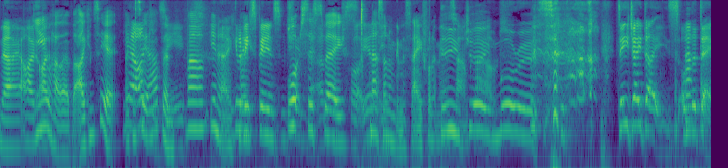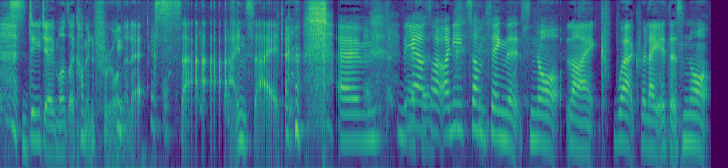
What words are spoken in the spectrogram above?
No, I, you, I, however, I can see it. Yeah, I can see I it happen. See well, you know, you're going to be spinning some. Watch this space. Party, That's what I'm going to say. Follow me on SoundCloud. DJ Morris. DJ Days on the decks. DJ mods are coming through on the decks. inside. um, but yeah, I was like, I need something that's not like work related. That's not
